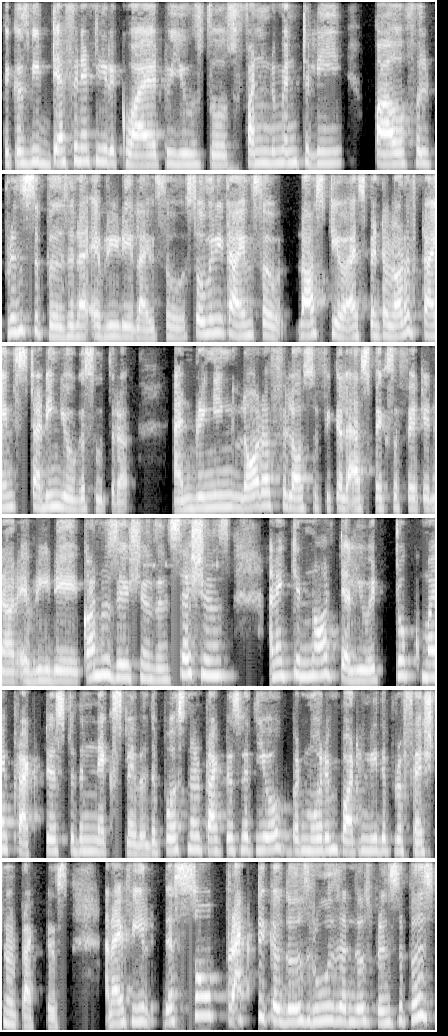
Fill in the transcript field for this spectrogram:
because we definitely require to use those fundamentally powerful principles in our everyday life. So, so many times. So, last year I spent a lot of time studying Yoga Sutra and bringing a lot of philosophical aspects of it in our everyday conversations and sessions. And I cannot tell you, it took my practice to the next level the personal practice with yoga, but more importantly, the professional practice. And I feel they're so practical, those rules and those principles.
